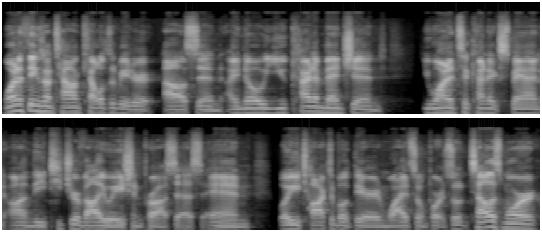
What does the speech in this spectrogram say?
one of the things on Talent Cultivator, Allyson, I know you kind of mentioned you wanted to kind of expand on the teacher evaluation process and what you talked about there and why it's so important. So tell us more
